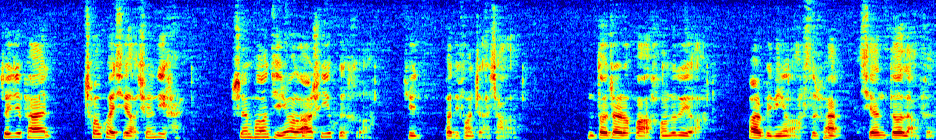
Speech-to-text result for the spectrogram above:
所以这盘超快棋啊确实厉害，申鹏仅用了二十一回合就把对方斩杀了。那到这儿的话，杭州队啊二比零啊，四川先得两分。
